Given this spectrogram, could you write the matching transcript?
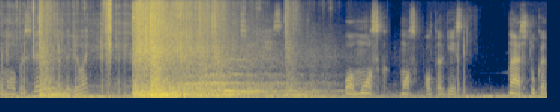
Умного преследователя добивать. Все есть. О, мозг. Мозг полтергейст. Знаю, штука.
